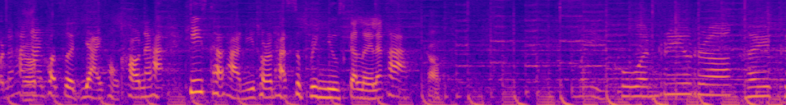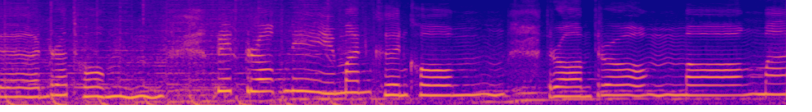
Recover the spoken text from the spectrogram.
ทนะคะครับงานคอนเสิร์ตใหญ่ของเขานะคะ ที่สถานีโทรทัศน์ Spring News กันเลยแล้วค่ะ ครับ ไม่ควรรีรักให้เกินระทมริดรักนี่มันคืนคม ตรอมตรมมองไม่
